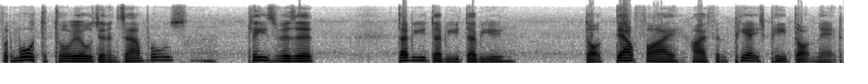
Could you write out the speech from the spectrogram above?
For more tutorials and examples, please visit www.delphi-php.net.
